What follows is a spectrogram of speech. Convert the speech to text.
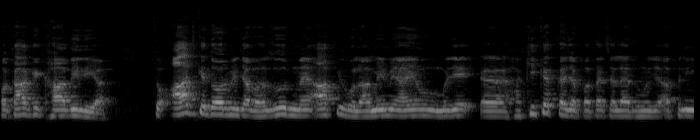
पका के खा भी लिया। तो आज के दौर में जब हजूर मैं आपकी ग़ुलामी में आया हूँ मुझे आ, हकीकत का जब पता चला तो मुझे अपनी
